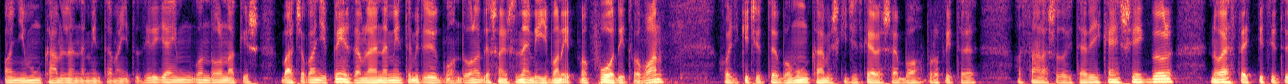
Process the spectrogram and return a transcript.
annyi munkám lenne, mint amennyit az irigyeim gondolnak, és bárcsak annyi pénzem lenne, mint amit ők gondolnak, de sajnos ez nem így van, éppen fordítva van hogy kicsit több a munkám, és kicsit kevesebb a profit a szállásadói tevékenységből. No, ezt egy picit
